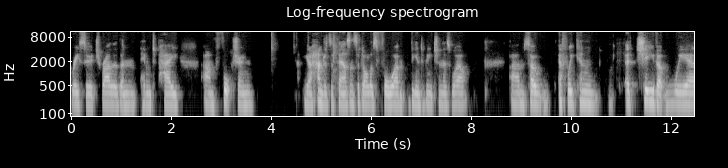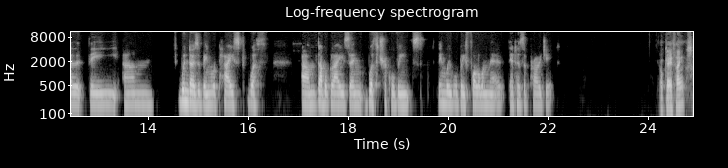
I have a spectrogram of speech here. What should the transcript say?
research rather than having to pay um, fortune, you know, hundreds of thousands of dollars for um, the intervention as well. Um, so if we can achieve it where the um, windows are being replaced with um, double glazing with trickle vents, then we will be following that, that as a project. Okay, thanks.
